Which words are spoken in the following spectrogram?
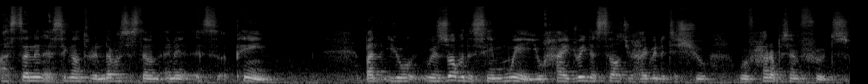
are sending a signal to the nervous system and it's pain. But you resolve it the same way. You hydrate the cells, you hydrate the tissue with 100% fruits.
